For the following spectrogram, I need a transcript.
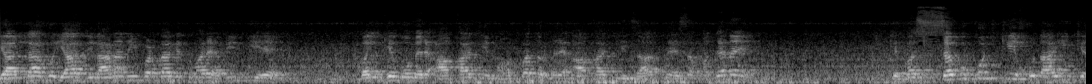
या अल्लाह को याद दिलाना नहीं पड़ता कि तुम्हारे हबीब की है, बल्कि वो मेरे आका की मोहब्बत और मेरे आका की ज़ात में ऐसा मगन है कि बस सब कुछ की खुदाई के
